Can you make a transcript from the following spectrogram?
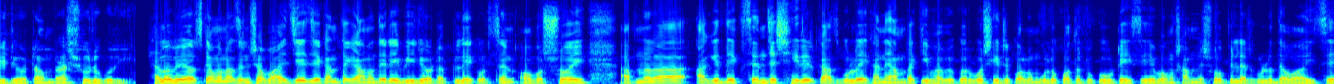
ভিডিওটা আমরা শুরু করি। হ্যালো ভিউয়ার্স কেমন আছেন সবাই? যে যেখান থেকে আমাদের এই ভিডিওটা প্লে করছেন, অবশ্যই আপনারা আগে দেখছেন যে সিঁড়ির কাজগুলো এখানে আমরা কীভাবে করব। সিঁড়ির কলমগুলো কতটুকু উঠেছে এবং সামনে শো পিলারগুলো দেওয়া হয়েছে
